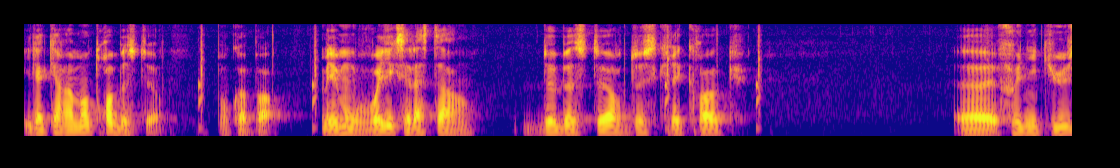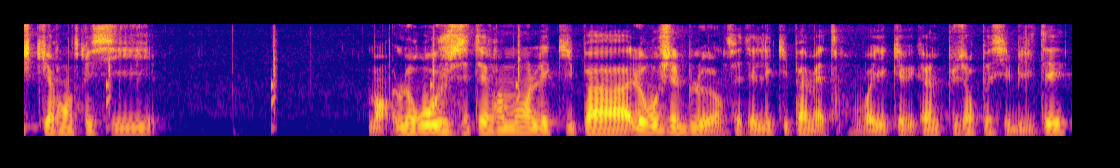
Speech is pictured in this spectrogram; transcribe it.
il a carrément 3 busters. Pourquoi pas. Mais bon, vous voyez que c'est la star. Hein. Deux busters, deux Scraycroc. Euh, Phonicus qui rentre ici. Bon, le rouge, c'était vraiment l'équipe à... Le rouge et le bleu, hein, c'était l'équipe à mettre. Vous voyez qu'il y avait quand même plusieurs possibilités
